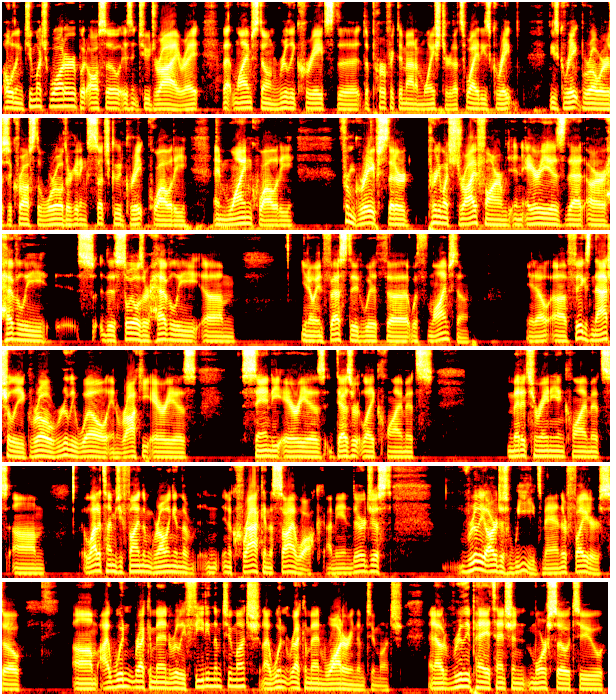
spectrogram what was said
holding too much water, but also isn't too dry, right? That limestone really creates the the perfect amount of moisture. That's why these grape these grape growers across the world are getting such good grape quality and wine quality from grapes that are pretty much dry farmed in areas that are heavily the soils are heavily um, you know infested with uh, with limestone. You know, uh, figs naturally grow really well in rocky areas, sandy areas, desert-like climates, Mediterranean climates. Um, a lot of times you find them growing in the in, in a crack in the sidewalk. I mean, they're just really are just weeds, man. They're fighters. So um, I wouldn't recommend really feeding them too much, and I wouldn't recommend watering them too much. And I would really pay attention more so to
